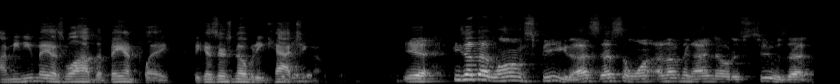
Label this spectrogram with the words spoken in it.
I mean, you may as well have the band play because there's nobody catching him. Yeah, he's got that long speed. That's that's the one another thing I noticed too is that,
